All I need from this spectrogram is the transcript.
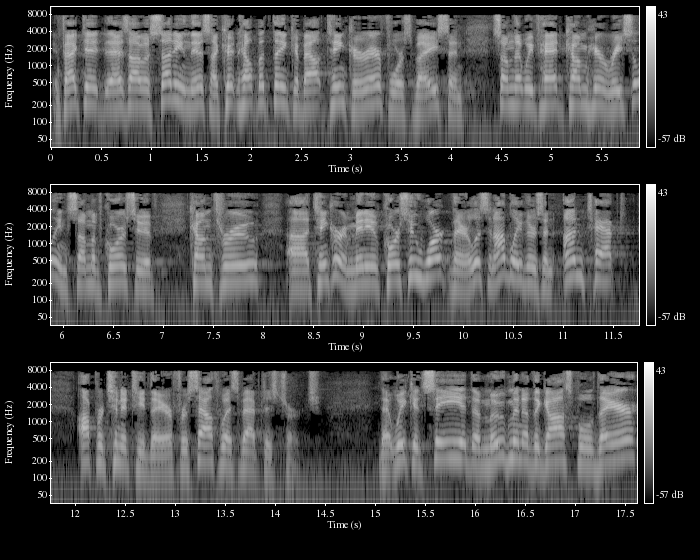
In fact, it, as I was studying this, I couldn't help but think about Tinker Air Force Base and some that we've had come here recently, and some, of course, who have come through uh, Tinker, and many, of course, who work there. Listen, I believe there's an untapped opportunity there for Southwest Baptist Church that we could see the movement of the gospel there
